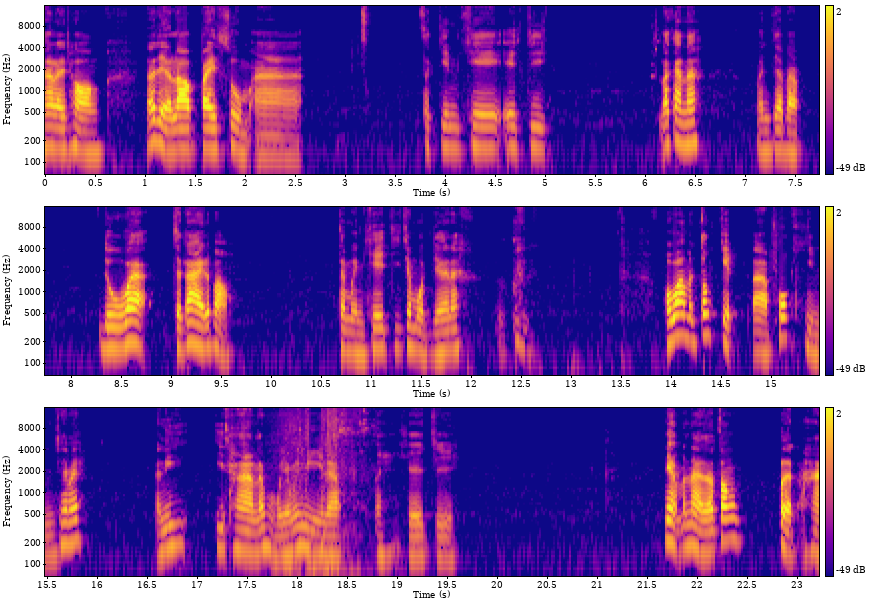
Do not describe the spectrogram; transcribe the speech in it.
500 ทอง แล้วเดี๋ยวเราไปสุ่มอ่าสกิน KAG แล้วกันนะ มันจะแบบดูว่าจะได้หรือเปล่า แต่เหมือน KG จะหมดเยอะนะ เพราะว่ามันต้องเก็บอ่าพวกหินใช่ไหม อันนี้อีธานแล้วผมยังไม่มีนะครับเคจีเนี่ยมันอาจจะต้องเปิดหา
